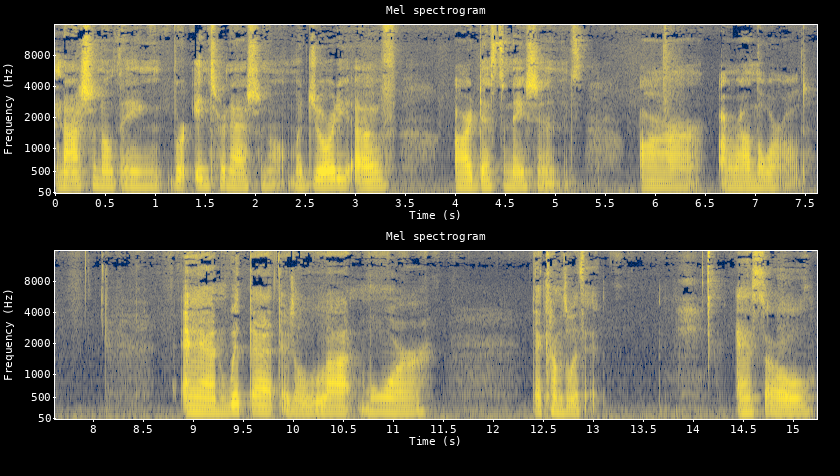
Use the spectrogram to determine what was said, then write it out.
national thing. We're international. Majority of our destinations are around the world. And with that, there's a lot more that comes with it. And so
